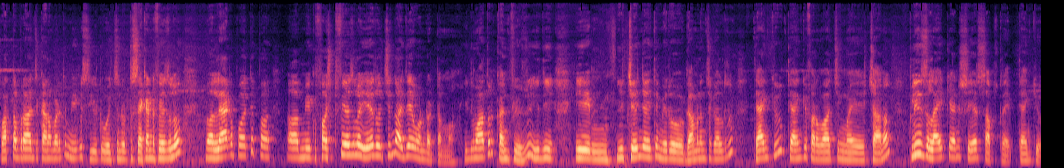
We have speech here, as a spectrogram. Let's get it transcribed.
కొత్త బ్రాంచ్ కనబడితే మీకు సీటు వచ్చినట్టు సెకండ్ ఫేజ్లో లేకపోతే ప- మీకు ఫస్ట్ ఫేజ్లో ఏది వచ్చిందో అదే ఉండటమ్మ. ఇది మాత్రం కన్ఫ్యూజ్ ఇది ఈ ఈ చేంజ్ అయితే మీరు గమనించగలరు. Thank you thank you for watching my channel please like and share subscribe thank you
